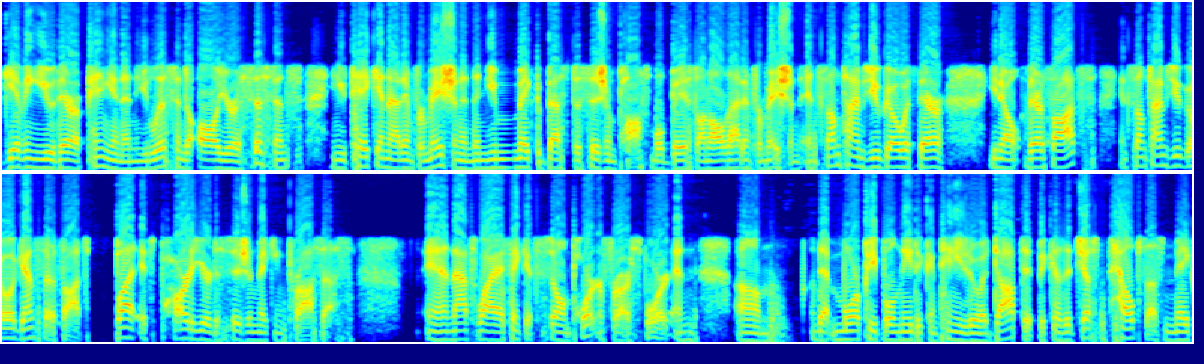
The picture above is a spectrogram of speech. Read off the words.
giving you their opinion and you listen to all your assistants and you take in that information and then you make the best decision possible based on all that information. And sometimes you go with their you know their thoughts and sometimes you go against their thoughts but it's part of your decision making process and that's why I think it's so important for our sport and um, that more people need to continue to adopt it because it just helps us make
